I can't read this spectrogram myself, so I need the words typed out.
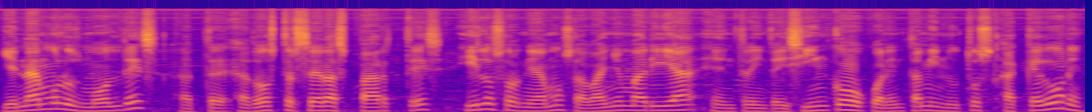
Llenamos los moldes a, a dos terceras partes y los horneamos a baño María en 35 o 40 minutos a que doren.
